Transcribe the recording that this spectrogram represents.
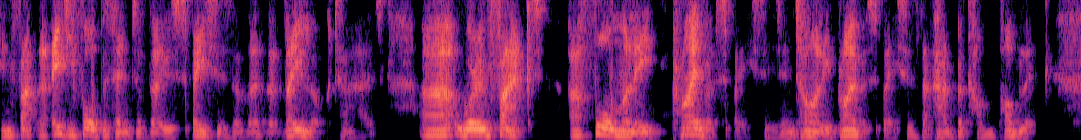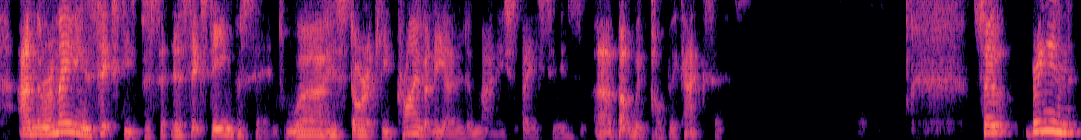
in fact, that 84% of those spaces that, that, that they looked at uh, were in fact uh, formerly private spaces, entirely private spaces that had become public. And the remaining 60%, 16% uh, were historically privately owned and managed spaces, uh, but with public access. So bringing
